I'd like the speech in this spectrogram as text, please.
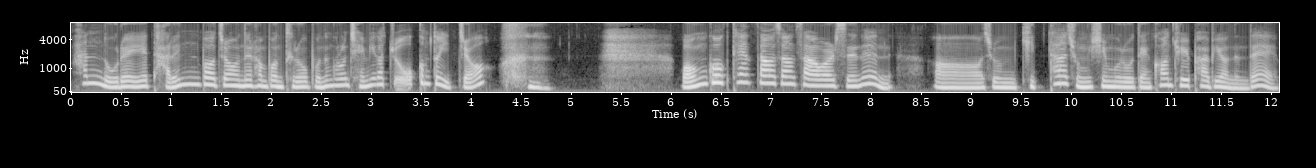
한 노래의 다른 버전을 한번 들어보는 그런 재미가 조금 또 있죠. 원곡 10,000 Hours는 어, 좀 기타 중심으로 된 컨트리 팝이었는데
